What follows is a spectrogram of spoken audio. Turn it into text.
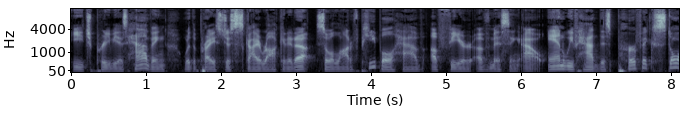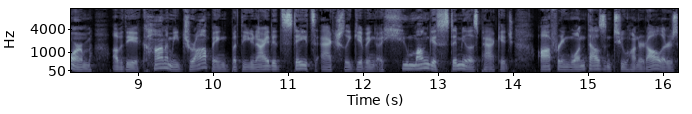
each previous halving, where the price just skyrocketed up. So a lot of people have a fear of missing out. And we've had this perfect storm of the economy dropping, but the United States actually giving a humongous stimulus package offering $1,200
